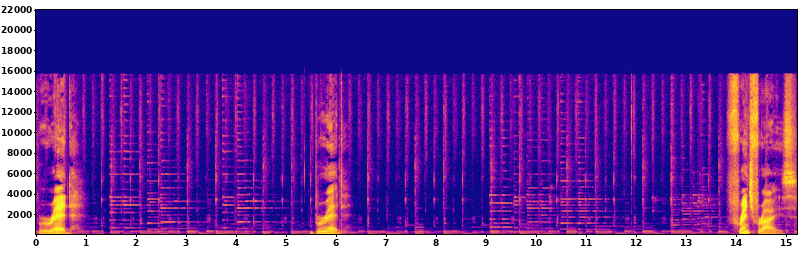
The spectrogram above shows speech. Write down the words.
Bread. Bread. French fries.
